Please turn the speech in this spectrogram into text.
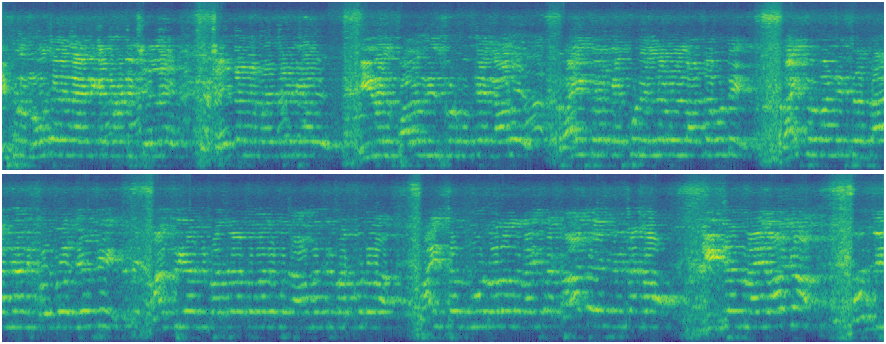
ఇప్పుడు నూతనంగా ఎన్నికైనటువంటి చెల్లె చైతన్య మంత్రి గారు ఈ రోజు పదవి తీసుకుని ముఖ్యం కాదు. రైతులకు ఎప్పుడు ఇళ్ళ రోజులు అడ్డకుండి రైతులు పండించిన ధాన్యాన్ని కొనుగోలు చేసి మంత్రి గారిని భద్రత వరకు ఆ మంత్రి పట్టుకుంటా పైసలు మూడు రోజుల రైతుల ఖాతాలైన విధంగా అయినాక మంత్రి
